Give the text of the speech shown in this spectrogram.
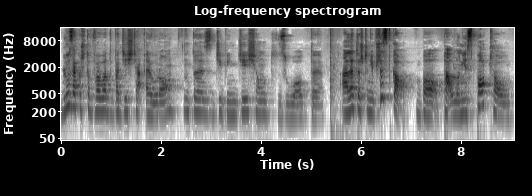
Bluza kosztowała 20 euro, no to jest 90 zł. Ale to jeszcze nie wszystko, bo Paulo nie spoczął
